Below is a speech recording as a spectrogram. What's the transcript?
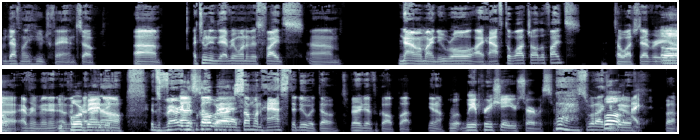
I'm definitely a huge fan. So um, I tune into every one of his fights. Um, now in my new role, I have to watch all the fights. So I watched every Oh, uh, every minute of poor the I know it's very so difficult. where someone has to do it though. It's very difficult, but you know, We appreciate your service. That's what I well, can do. I, but-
